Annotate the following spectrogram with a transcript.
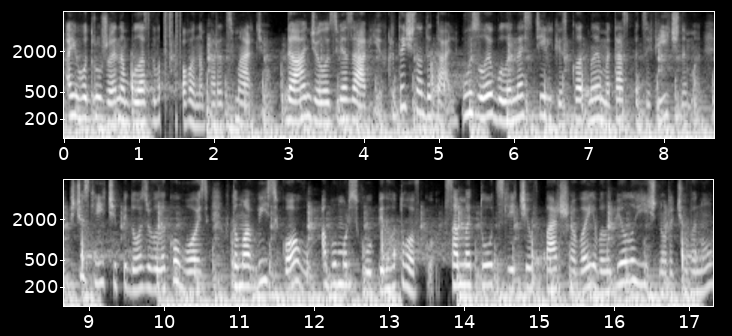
а його дружина була зґвалтована перед смертю. Деанджело зв'язав їх. Критична деталь: вузли були настільки складними та специфічними, що слідчі підозрювали когось, хто мав військову або морську підготовку. Саме тут слідчі вперше виявили біологічну речовину,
